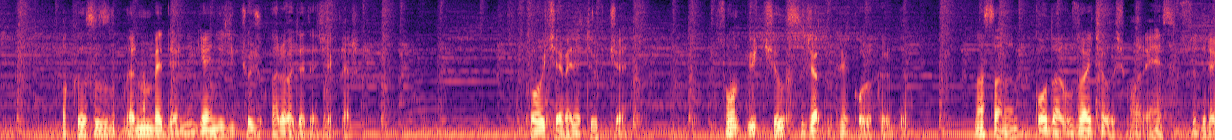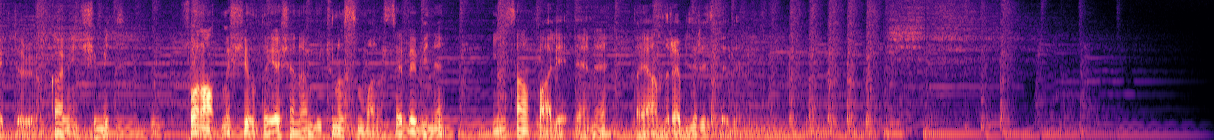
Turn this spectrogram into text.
Akılsızlıklarının bedelini gencecik çocuklara ödetecekler. Welle Türkçe Son 3 yıl sıcaklık rekoru kırdı. NASA'nın Goddard Uzay Çalışmaları Enstitüsü Direktörü Gavin Schmidt, son 60 yılda yaşanan bütün ısınmanın sebebini insan faaliyetlerine dayandırabiliriz dedi.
